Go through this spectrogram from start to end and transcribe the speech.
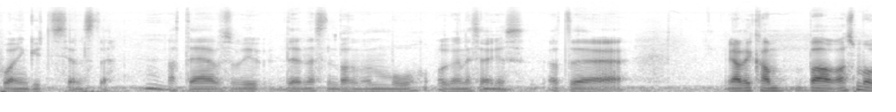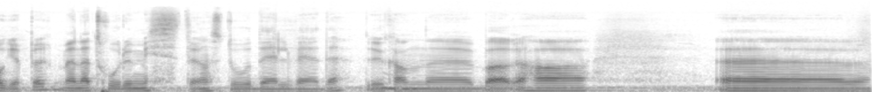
på en gudstjeneste. Mm. At det er, så vi, det er nesten bare man må organiseres. At eh, ja, vi kan bare ha smågrupper, men jeg tror du mister en stor del ved det. Du Mm. kan uh, bare ha uh,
